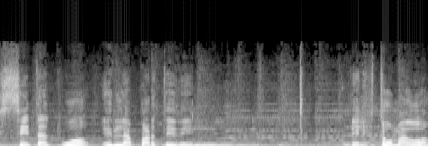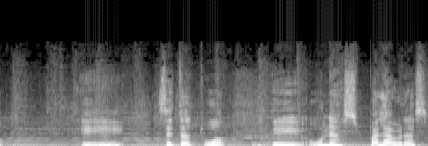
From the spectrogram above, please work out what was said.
se tatuó en la parte del, del estómago, se tatuó unas palabras,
